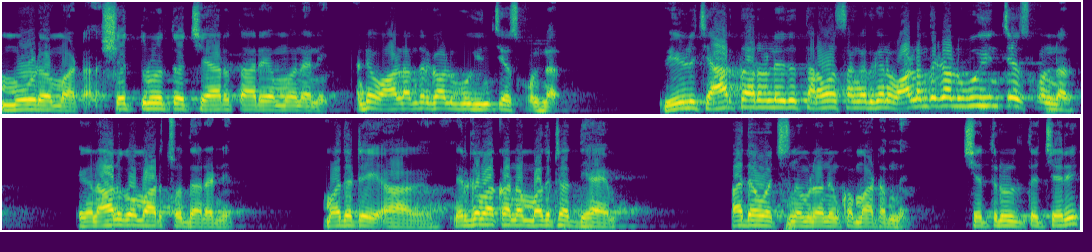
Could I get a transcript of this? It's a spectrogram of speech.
మూడో మాట. శత్రువులతో చేరతారేమోనని. అంటే వాళ్ళందరికీ వాళ్ళు ఊహించేసుకుంటున్నారు. వీళ్ళు చేరతారో లేదో తర్వాత సంగతి కానీ వాళ్ళందరికీ వాళ్ళు ఊహించేసుకుంటున్నారు. ఇక నాలుగో మాట చూద్దారండి మొదటి నిర్గమకాండం మొదటి అధ్యాయం పదవ వచనంలో ఇంకో మాట ఉంది. శత్రువులతో చేరి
